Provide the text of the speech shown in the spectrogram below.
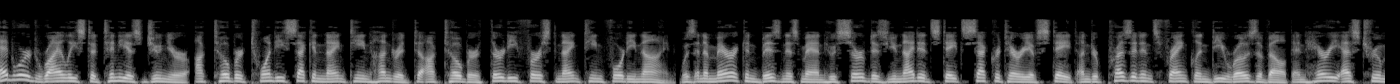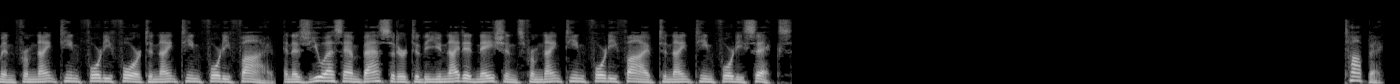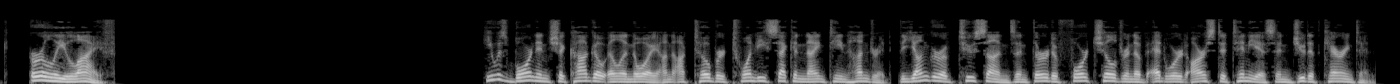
Edward Riley Stettinius Jr. (October 22, 1900 to October 31, 1949) was an American businessman who served as United States Secretary of State under Presidents Franklin D. Roosevelt and Harry S. Truman from 1944 to 1945, and as U.S. Ambassador to the United Nations from 1945 to 1946. Early life He was born in Chicago, Illinois on October 22, 1900, the younger of two sons and third of four children of Edward R. Stettinius and Judith Carrington.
